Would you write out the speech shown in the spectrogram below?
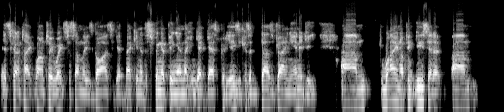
it's going to take one or two weeks for some of these guys to get back into the swing of thing and they can get gas pretty easy because it does drain your energy. Um, Wayne, I think you said it. Um,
